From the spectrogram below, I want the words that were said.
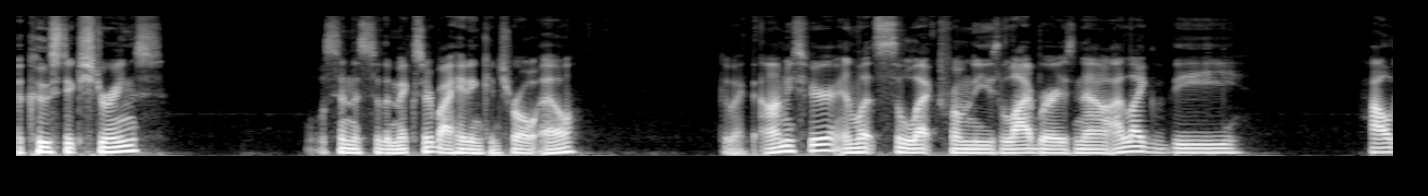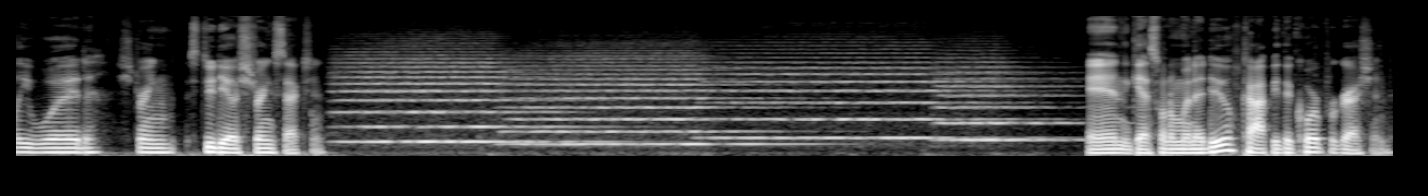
acoustic strings. We'll send this to the mixer by hitting Control L. Go back to Omnisphere and let's select from these libraries now. I like the Hollywood string studio string section. And guess what I'm going to do? Copy the chord progression.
